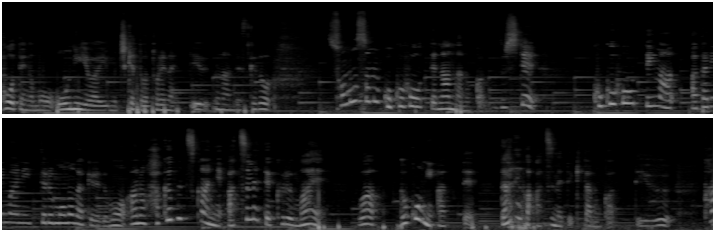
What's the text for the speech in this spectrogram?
宝展がもう大にぎわい、チケットが取れないっていうのなんですけど、そもそも国宝って何なのか。そして、国宝って今当たり前に言ってるものだけれども、あの博物館に集めてくる前はどこにあって、誰が集めてきたのかっていう、考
